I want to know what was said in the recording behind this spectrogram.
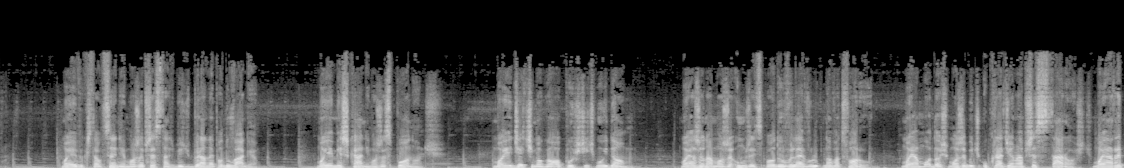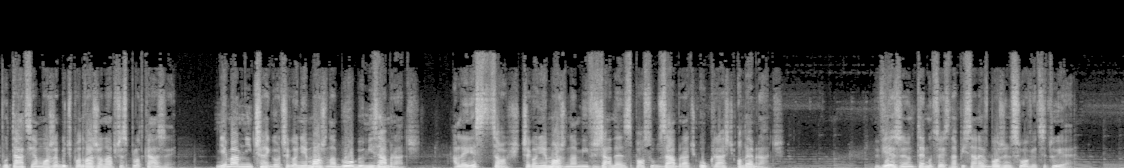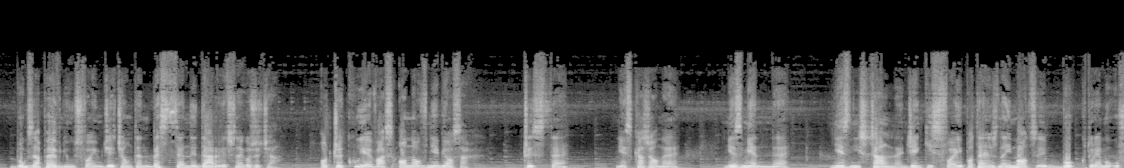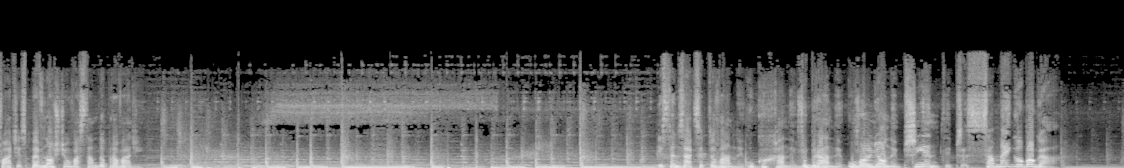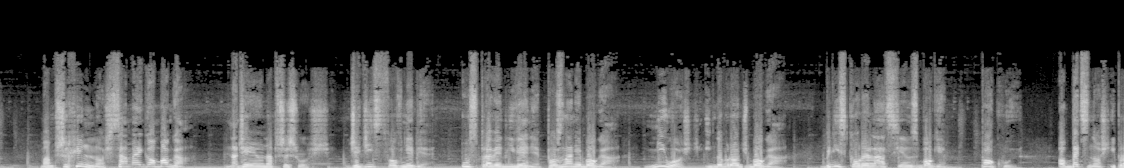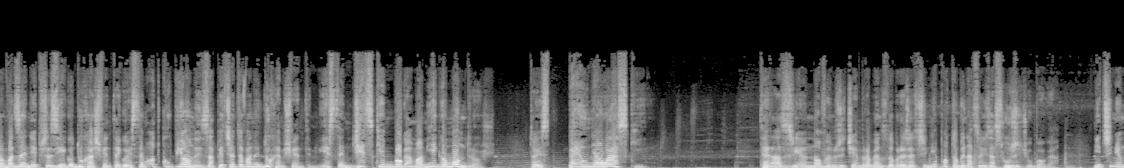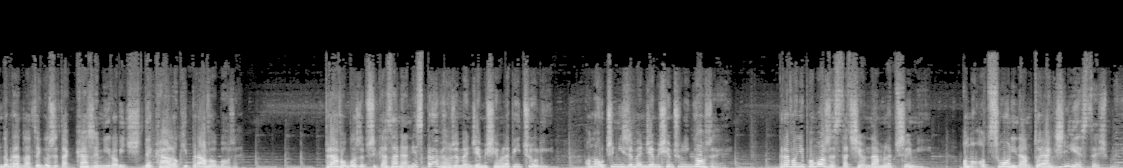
Moje wykształcenie może przestać być brane pod uwagę. Moje mieszkanie może spłonąć. Moje dzieci mogą opuścić mój dom. Moja żona może umrzeć z powodu wylewu lub nowotworu. Moja młodość może być ukradziona przez starość. Moja reputacja może być podważona przez plotkarzy. Nie mam niczego, czego nie można byłoby mi zabrać. Ale jest coś, czego nie można mi w żaden sposób zabrać, ukraść, odebrać. Wierzę temu, co jest napisane w Bożym Słowie. Cytuję. Bóg zapewnił swoim dzieciom ten bezcenny dar wiecznego życia. Oczekuje was ono w niebiosach. Czyste, nieskażone, niezmienne, niezniszczalne. Dzięki swojej potężnej mocy Bóg, któremu ufacie, z pewnością was tam doprowadzi. Jestem zaakceptowany, ukochany, wybrany, uwolniony, przyjęty przez samego Boga. Mam przychylność samego Boga, nadzieję na przyszłość, dziedzictwo w niebie, usprawiedliwienie, poznanie Boga, miłość i dobroć Boga, bliską relację z Bogiem, pokój, obecność i prowadzenie przez Jego Ducha Świętego. Jestem odkupiony, zapieczętowany Duchem Świętym. Jestem dzieckiem Boga, mam Jego mądrość. To jest pełnia łaski. Teraz żyję nowym życiem, robiąc dobre rzeczy nie po to, by na coś zasłużyć u Boga. Nie czynię dobra dlatego, że tak każe mi robić dekalog i prawo Boże. Prawo Boże, przykazania nie sprawią, że będziemy się lepiej czuli. Ono uczyni, że będziemy się czuli gorzej. Prawo nie pomoże stać się nam lepszymi. Ono odsłoni nam to, jak źli jesteśmy.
